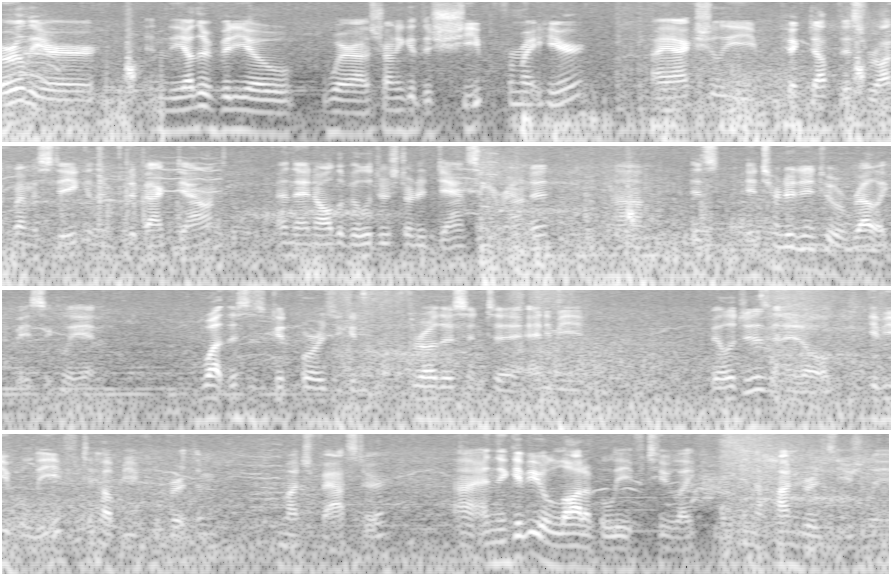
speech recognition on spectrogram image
earlier in the other video where I was trying to get the sheep from right here, I actually picked up this rock by mistake and then put it back down, and then all the villagers started dancing around it. Um, it's it turned it into a relic basically, and what this is good for is you can throw this into enemy villages and it'll give you belief to help you convert them much faster. Uh, and they give you a lot of belief too, like in the hundreds usually.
